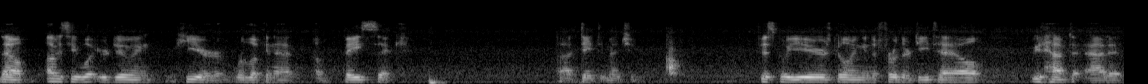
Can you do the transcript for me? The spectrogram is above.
Now, obviously what you're doing here, we're looking at a basic uh, date dimension. Fiscal years going into further detail, we'd have to add it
